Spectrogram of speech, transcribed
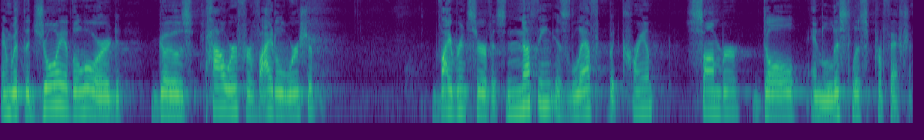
and with the joy of the Lord goes power for vital worship, vibrant service. Nothing is left but cramped, somber, dull, and listless profession.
